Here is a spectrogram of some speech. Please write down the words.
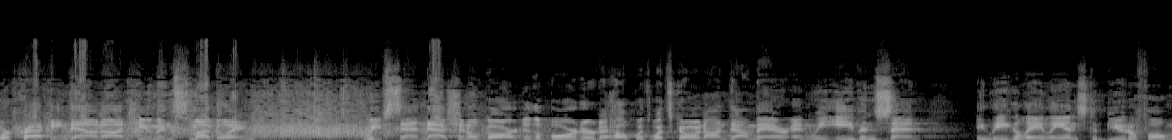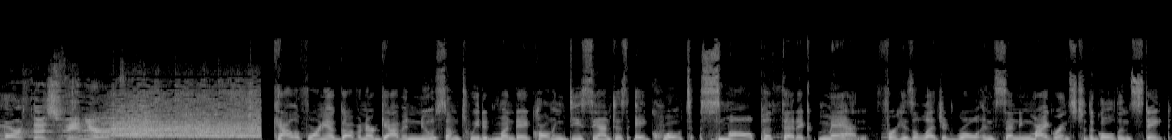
We're cracking down on human smuggling. We've sent National Guard to the border to help with what's going on down there, and we even sent illegal aliens to beautiful Martha's Vineyard. California Governor Gavin Newsom tweeted Monday calling DeSantis a quote, small, pathetic man for his alleged role in sending migrants to the Golden State.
